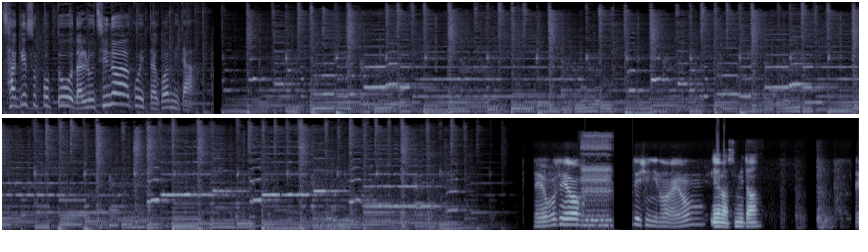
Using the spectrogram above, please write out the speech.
사기 수법도 날로 진화하고 있다고 합니다. 네, 여보세요. 대신 인화요. 네, 맞습니다. 네,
